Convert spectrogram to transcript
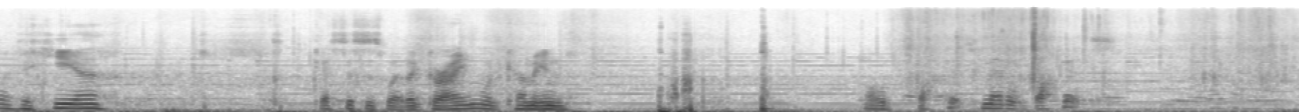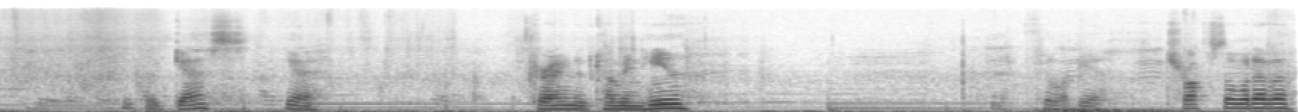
Over here. Guess this is where the grain would come in. Old buckets, metal buckets. The gas, yeah. Grain would come in here. Fill up your troughs or whatever.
